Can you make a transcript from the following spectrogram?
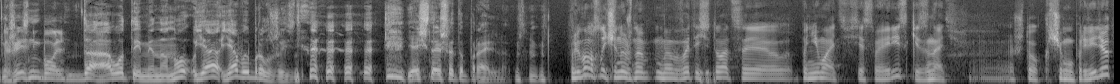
Жизнь – боль. Да, вот именно. Ну, я, я выбрал жизнь. я считаю, что это правильно. В любом случае, нужно в этой ситуации понимать все свои риски, знать, э, что к чему приведет.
